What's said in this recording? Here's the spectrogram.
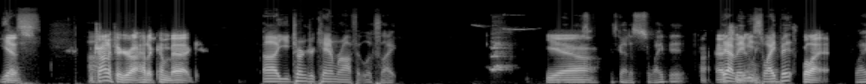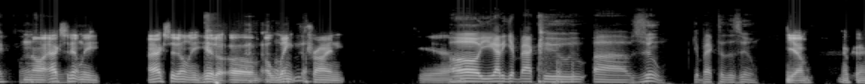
Yes. i'm Uh, trying to figure out how to come back Uh, you turned your camera off. It looks like. yeah It's got to swipe it. Yeah, maybe swipe it. well i Swipe. no i or right? accidentally i accidentally hit a um, a Oh, link no. to try and yeah Oh, you got to get back to uh, Zoom. Get back to the Zoom. yeah okay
